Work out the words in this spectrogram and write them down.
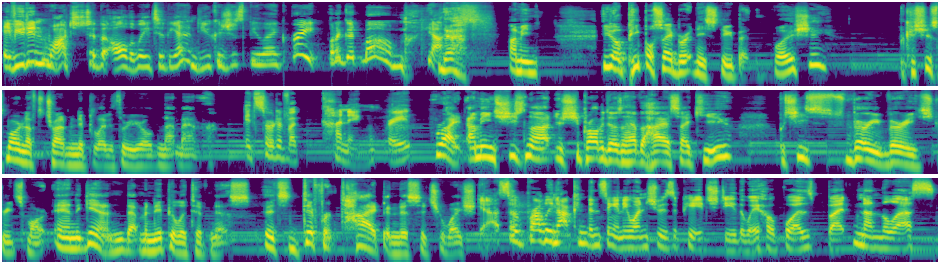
if you didn't watch to the all the way to the end, you could just be like, right, what a good mom. Yeah. Yeah. I mean, you know, people say Brittany's stupid. Well, is she? Because she's smart enough to try to manipulate a three year old in that manner it's sort of a cunning, right? Right. I mean, she's not, she probably doesn't have the highest IQ, but she's very, very street smart. And again, that manipulativeness, it's a different type in this situation. Yeah. So probably not convincing anyone she was a PhD the way Hope was, but nonetheless.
